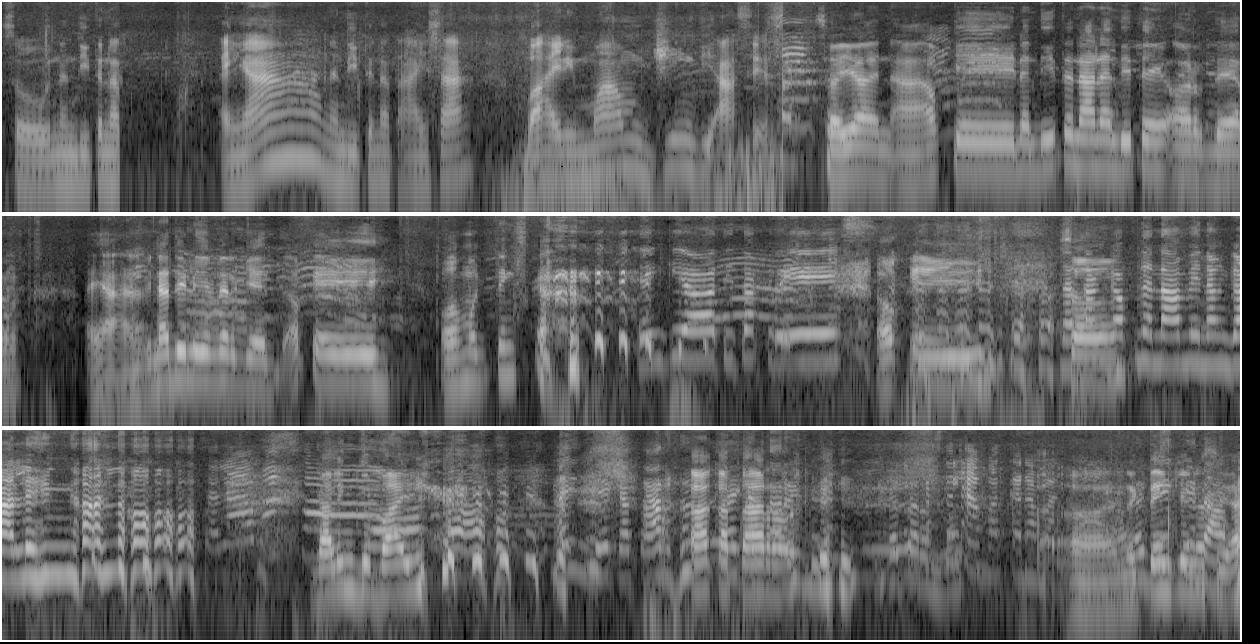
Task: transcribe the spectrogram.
So nandito na Ayan, nandito na tayo sa bahay ni Ma'am Jing Diases. So yun, ah, okay, nandito na, nandito yung order. Ayan, pina-deliver good. Okay. Oh, mag-thanks ka. Thank you, Tita Chris. okay. So, Natanggap na namin ang galing, ano. galing Dubai. Ay, hindi, Qatar. ah, Qatar. Ay, Okay. Qatar. Ah, nag-thank you na siya.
